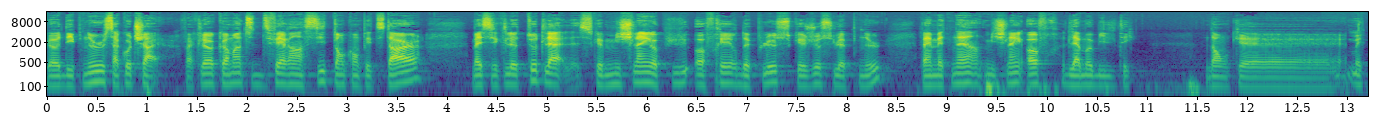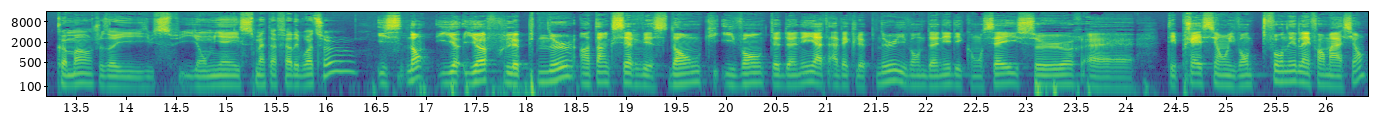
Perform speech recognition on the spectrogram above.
Là, des pneus, ça coûte cher. Fait que là, comment tu te différencies de ton compétiteur? Ben, c'est que là, tout ce que Michelin a pu offrir de plus que juste le pneu, ben maintenant, Michelin offre de la mobilité. Donc. Euh, Mais comment? Je veux dire, ils, ont mis, ils se mettent à faire des voitures? Non, ils, offrent le pneu en tant que service. Donc, ils vont te donner, avec le pneu, ils vont te donner des conseils sur euh, tes pressions. Ils vont te fournir de l'information.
